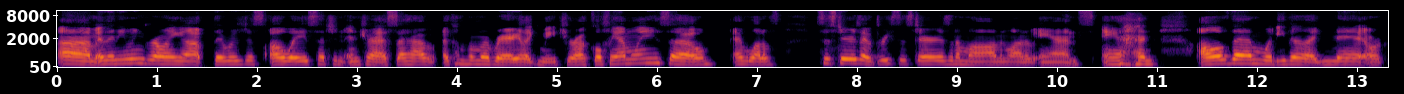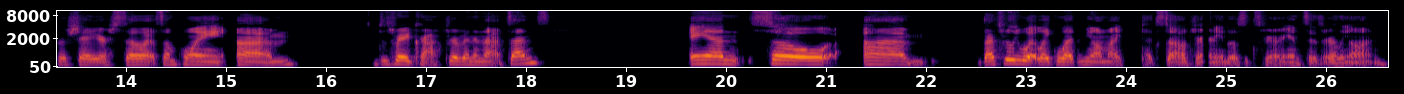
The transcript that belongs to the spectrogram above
Um, and then even growing up, there was just always such an interest. I have, I come from a very like matriarchal family. So I have a lot of sisters. I have three sisters and a mom and a lot of aunts. And all of them would either like knit or crochet or sew at some point. Um, just very craft driven in that sense. And so, um, that's really what like led me on my textile journey, those experiences early on.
